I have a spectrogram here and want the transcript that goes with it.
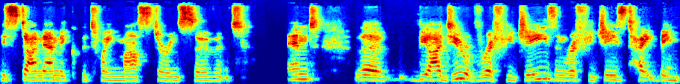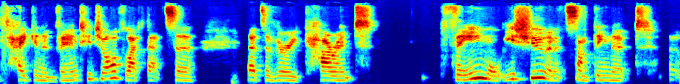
this dynamic between master and servant. And the the idea of refugees and refugees take, being taken advantage of, like that's a that's a very current theme or issue, and it's something that uh,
